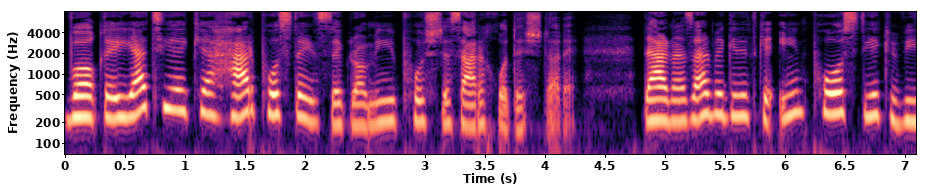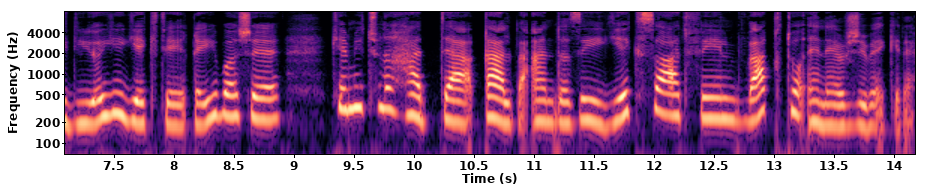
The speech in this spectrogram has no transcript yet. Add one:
واقعیتیه که هر پست اینستاگرامی پشت سر خودش داره در نظر بگیرید که این پست یک ویدیوی یک دقیقه‌ای باشه که می‌تونه حداقل به اندازه یک ساعت فیلم وقت و انرژی بگیره.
